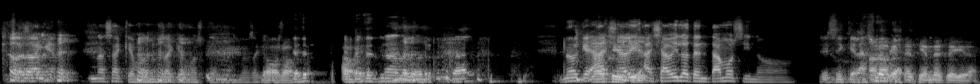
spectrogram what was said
Cabrón. saque- no saquemos, no saquemos temas. No, No, saquemos no. temas. No, que a, Xavi, sí. a Xavi lo tentamos y no. Sí, sí, que la No, no, que sueca. se enciende enseguida.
